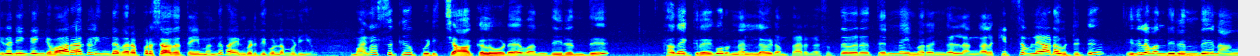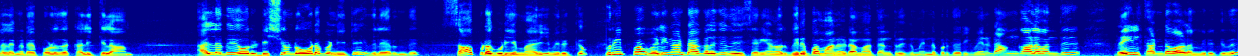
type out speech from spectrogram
இதை நீங்கள் இங்கே வாராக்கள் இந்த வரப்பிரசாதத்தையும் வந்து பயன்படுத்தி கொள்ள முடியும். மனசுக்கு பிடிச்ச ஆக்களோட வந்து இருந்து கதைக்கிறதுக்கு ஒரு நல்ல இடம் பாருங்கள் சுத்தவர தென்னை மரங்கள் அங்கால கிட்ஸை விளையாட விட்டுட்டு இதில் வந்து இருந்து நாங்கள் எங்களோட பொழுதை கழிக்கலாம். அல்லது ஒரு டிஷ் ஒன்று ஓட பண்ணிவிட்டு இதில் இருந்து சாப்பிடக்கூடிய மாதிரியும் இருக்கும். குறிப்பாக வெளிநாட்டாக்களுக்கு இது சரியான ஒரு விருப்பமான இடமா தான் இருக்கும் என்னை பொறுத்த வரைக்கும். ஏன்னா அங்கால வந்து ரயில் தண்டவாளம் இருக்குது.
